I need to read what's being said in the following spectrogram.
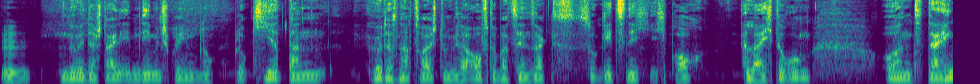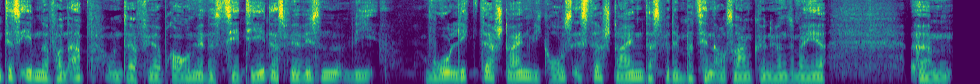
Mhm. Nur wenn der Stein eben dementsprechend blockiert, dann hört das nach zwei Stunden wieder auf. Der Patient sagt, so geht's nicht, ich brauche Erleichterung. Und da hängt es eben davon ab, und dafür brauchen wir das CT, dass wir wissen, wie, wo liegt der Stein, wie groß ist der Stein, dass wir dem Patienten auch sagen können, hören Sie mal her, ähm,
